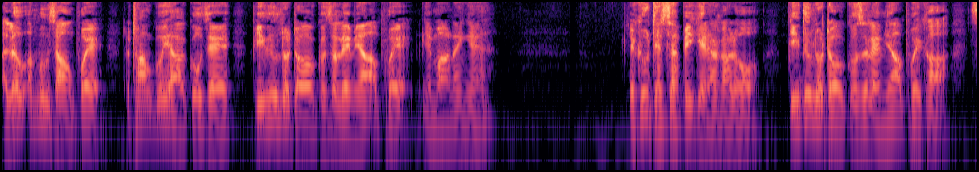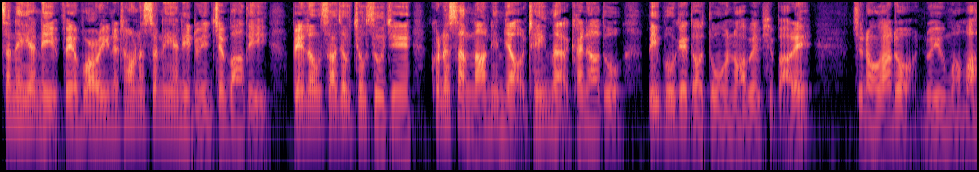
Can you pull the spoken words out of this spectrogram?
အလုတ်အမှုဆောင်အဖွဲ့1990ပြည်သူ့လွှတ်တော်ကိုယ်စားလှယ်များအဖွဲ့မြန်မာနိုင်ငံယခုတင်ဆက်ပေးခဲ့တာကတော့ပြည်သူ့လွှတ်တော်ကိုယ်စားလှယ်များအဖွဲ့က12ရက်နေ့ဖေဖော်ဝါရီ2022ရက်နေ့တွင်ကျင်းပသည့်ပင်လုံစာချုပ်ချုပ်ဆိုခြင်း85နှစ်မြောက်အထိမ်းအမှတ်အခမ်းအနားသို့ပေးပို့ခဲ့သောတိုဝန်လွှာပဲဖြစ်ပါတယ်ကျွန်တော်ကတော့ຫນွေဦးမောင်ပါ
